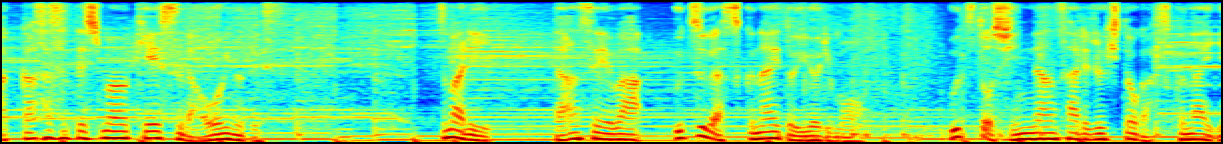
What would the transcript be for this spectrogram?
悪化させてしまうケースが多いのです。つまり男性はうつが少ないというよりもうつと診断される人が少ない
